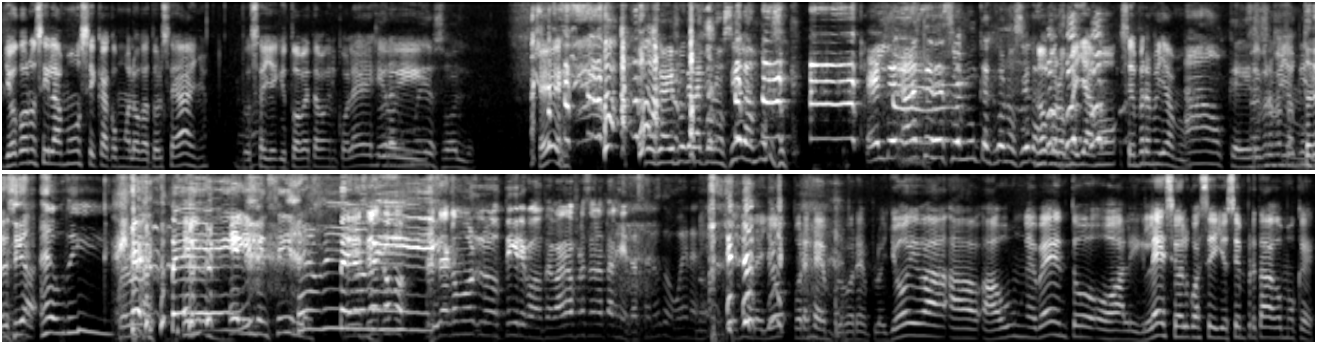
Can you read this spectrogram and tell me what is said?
yo conocí la música como a los 14 años. Entonces, yo, yo todavía estaba en el Tú colegio eras y... medio sordo. Eh, Porque ahí fue que la conocía la música. Él de, antes de eso él nunca conocía la no, pero música. me llamó, siempre me llamó. Ah, ok. Siempre me no llamó. Te decía, Eudi. el, el invencible. Decía como, decía como los tigres cuando te van a ofrecer una tarjeta. Saludos, buenas. Señores, yo, por ejemplo, por ejemplo, yo iba a, a un evento o a la iglesia o algo así, yo siempre estaba como que,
